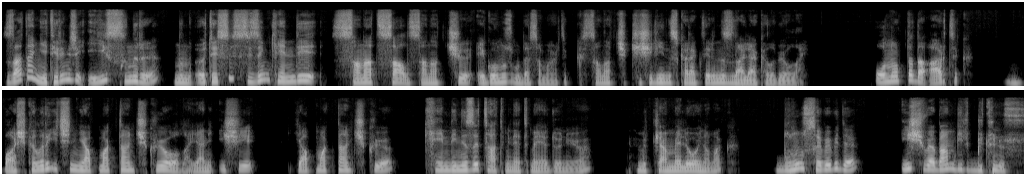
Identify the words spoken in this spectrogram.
Zaten yeterince iyi sınırının ötesi sizin kendi sanatsal, sanatçı egonuz mu desem artık, sanatçı kişiliğiniz, karakterinizle alakalı bir olay. O noktada artık başkaları için yapmaktan çıkıyor olay. Yani işi yapmaktan çıkıyor, kendinizi tatmin etmeye dönüyor. Mükemmeli oynamak. Bunun sebebi de iş ve ben bir bütünüz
